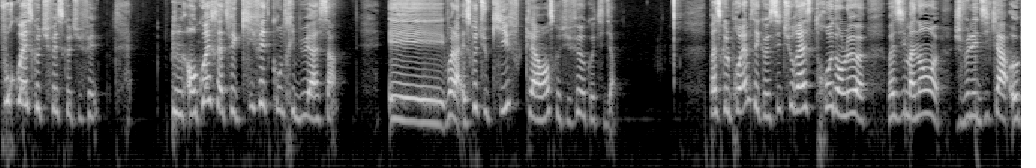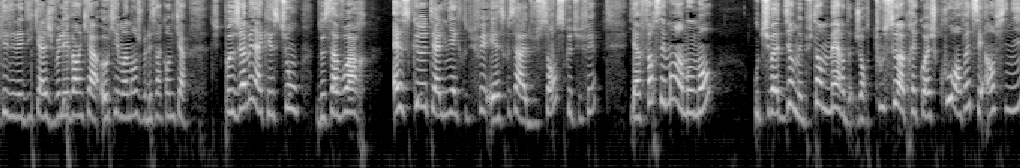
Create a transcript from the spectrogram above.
Pourquoi est-ce que tu fais ce que tu fais? En quoi est-ce que ça te fait kiffer de contribuer à ça? Et voilà, est-ce que tu kiffes clairement ce que tu fais au quotidien? Parce que le problème, c'est que si tu restes trop dans le euh, vas-y, maintenant, euh, je veux les 10K, ok, j'ai les 10K, je veux les 20K, ok, maintenant, je veux les 50K, tu te poses jamais la question de savoir est-ce que tu es aligné avec ce que tu fais et est-ce que ça a du sens ce que tu fais? Il y a forcément un moment où tu vas te dire mais putain merde, genre tout ce après quoi je cours en fait c'est infini,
